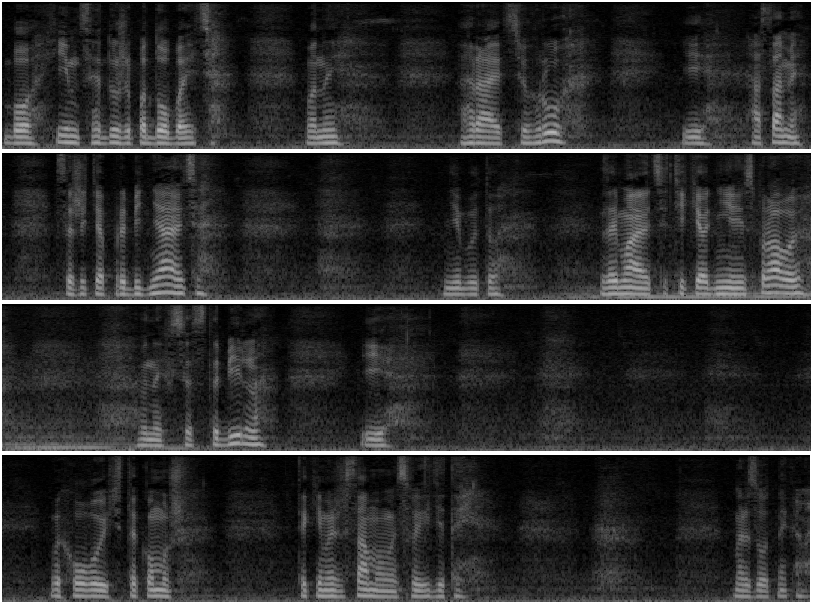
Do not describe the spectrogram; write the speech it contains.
бо їм це дуже подобається. Вони грають цю гру, і, а самі все життя прибідняються, нібито займаються тільки однією справою в них все стабільно і виховують такому ж такими ж самими своїх дітей мерзотниками.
